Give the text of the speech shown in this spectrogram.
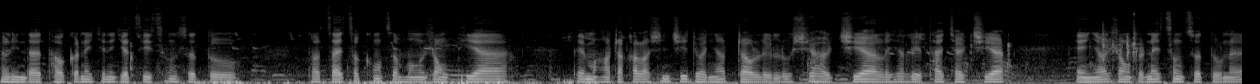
Linh đã thọ cái này cho nên giờ xí xuống sơ tu thọ giải cho công sở mong rong thì à bên mà họ chắc là xin chỉ đùa nhau trâu lử lúc sau chia lử lử thay chờ chia. Để nhau trong cái này xong sơ tu nữa.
